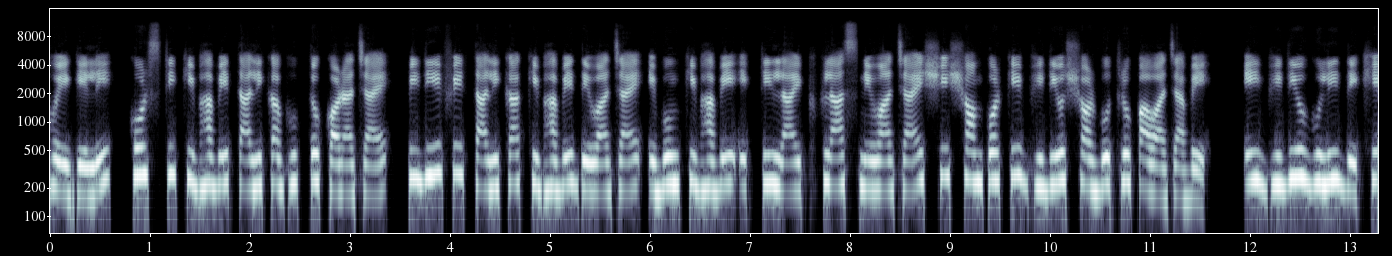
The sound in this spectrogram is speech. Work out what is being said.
হয়ে গেলে কোর্সটি কীভাবে তালিকাভুক্ত করা যায় পিডিএফ এর তালিকা কীভাবে দেওয়া যায় এবং কীভাবে একটি লাইভ ক্লাস নেওয়া যায় সে সম্পর্কে ভিডিও সর্বত্র পাওয়া যাবে। এই ভিডিওগুলি দেখে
